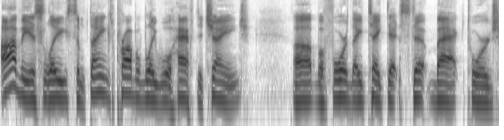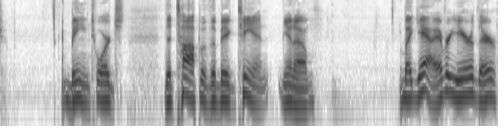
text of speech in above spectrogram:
obviously, some things probably will have to change uh, before they take that step back towards being towards the top of the Big Ten, you know. But yeah, every year they're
